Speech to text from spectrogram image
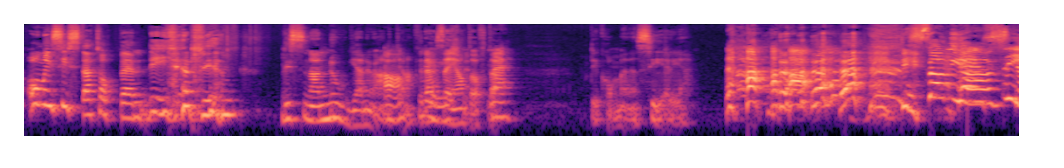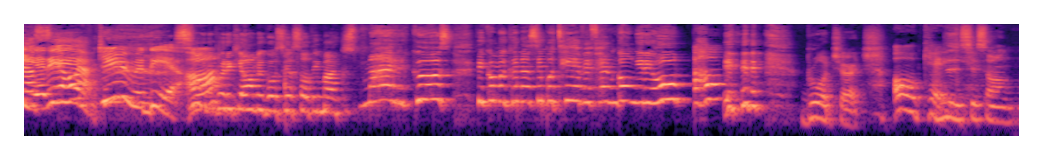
Och min sista toppen, det är egentligen... Lyssna noga nu Annika, för det här säger jag inte ofta. Nej. Det kommer en serie. Det, Som jag en ska serie se! har du det! Såg Ja. på reklam igår så jag sa till Markus, Markus! Vi kommer kunna se på TV fem gånger ihop! Broadchurch, Okej. ny säsong.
